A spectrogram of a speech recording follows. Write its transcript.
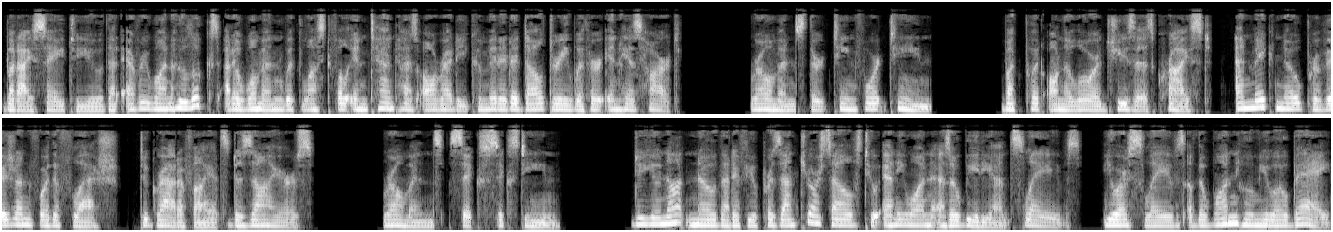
But I say to you that everyone who looks at a woman with lustful intent has already committed adultery with her in his heart. Romans 13:14. But put on the Lord Jesus Christ, and make no provision for the flesh, to gratify its desires. Romans 6:16. Do you not know that if you present yourselves to anyone as obedient slaves, you are slaves of the one whom you obey,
